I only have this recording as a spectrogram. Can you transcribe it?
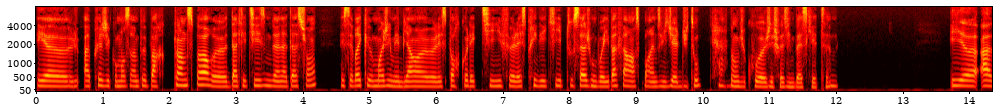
Et euh, après, j'ai commencé un peu par plein de sports, euh, d'athlétisme, de la natation. Et c'est vrai que moi, j'aimais bien euh, les sports collectifs, euh, l'esprit d'équipe, tout ça. Je ne me voyais pas faire un sport individuel du tout. Donc du coup, euh, j'ai choisi le basket. Et euh, à-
